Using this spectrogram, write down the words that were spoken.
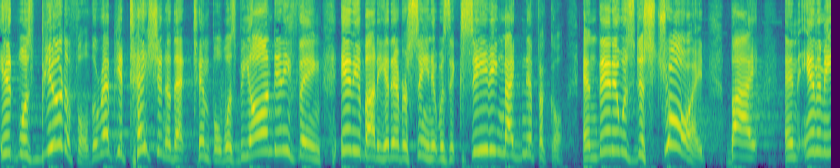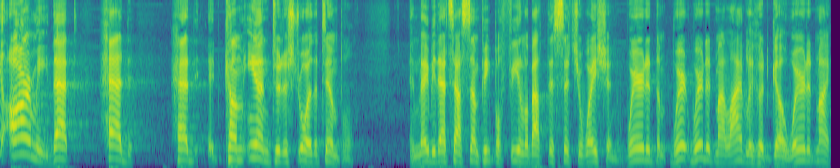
it was beautiful. The reputation of that temple was beyond anything anybody had ever seen. It was exceeding magnificent. And then it was destroyed by an enemy army that had had come in to destroy the temple. And maybe that's how some people feel about this situation. Where did, the, where, where did my livelihood go? Where did, my,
